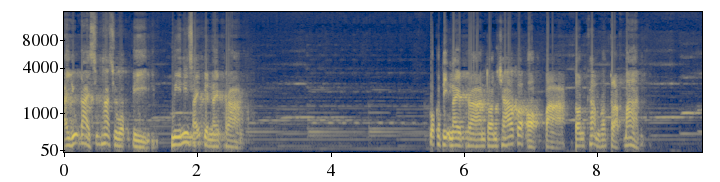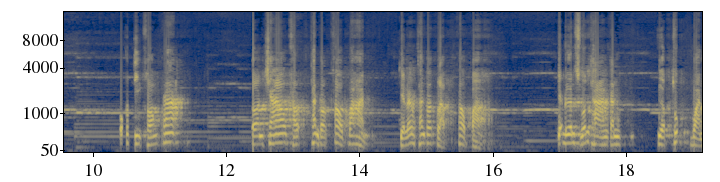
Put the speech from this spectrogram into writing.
อายุได้สิบห้าสิบหกปี มีนิสัยเป็นนายพราน ปกตินายพรานตอนเช้าก็ออกป่า ตอนค่ำก็กลับบ้าน ปกติของพระ ตอนเช้าเขาท่านก็เข้าบ้านเสร็จแล้วท่านก็กลับเข้าป่า จะเดินสวนทางกันเกือบทุกวัน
